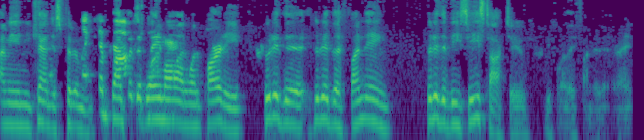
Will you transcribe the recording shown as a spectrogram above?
I mean, you can't just put them. Like the you can't put the blame all on one party. Who did the Who did the funding? Who did the VCs talk to before they funded it? Right.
